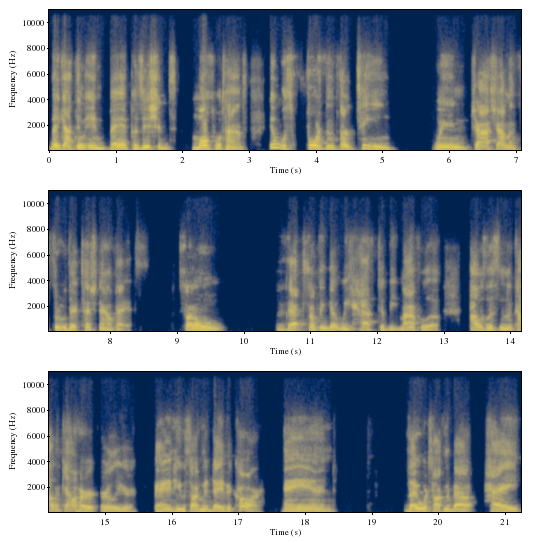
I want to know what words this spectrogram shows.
They got them in bad positions multiple times. It was fourth and 13 when Josh Allen threw that touchdown pass. So that's something that we have to be mindful of. I was listening to Colin Cowherd earlier, and he was talking to David Carr, and they were talking about, hey,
